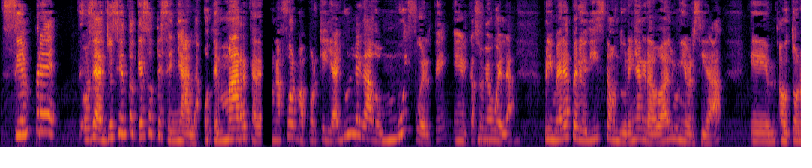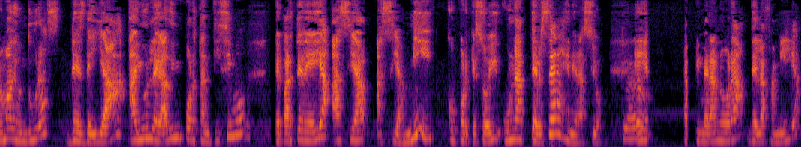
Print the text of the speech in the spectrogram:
Siempre o sea, yo siento que eso te señala o te marca de alguna forma, porque ya hay un legado muy fuerte, en el caso de mi abuela, primera periodista hondureña graduada de la Universidad em, Autónoma de Honduras. Desde ya hay un legado importantísimo de parte de ella hacia, hacia mí, porque soy una tercera generación. Ella es la primera nora de la familia.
